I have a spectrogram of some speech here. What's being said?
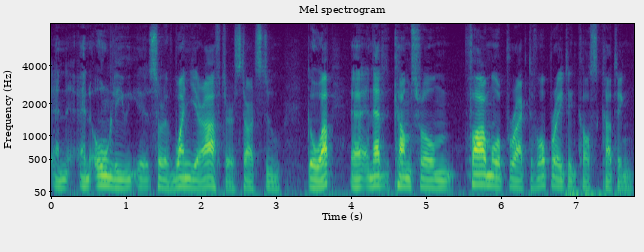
and and only uh, sort of one year after starts to go up, uh, and that comes from far more proactive operating cost cutting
